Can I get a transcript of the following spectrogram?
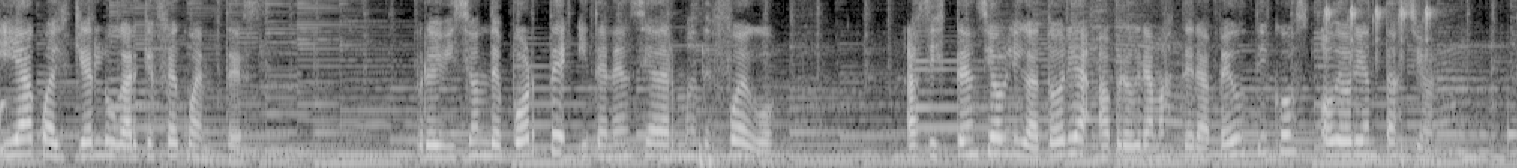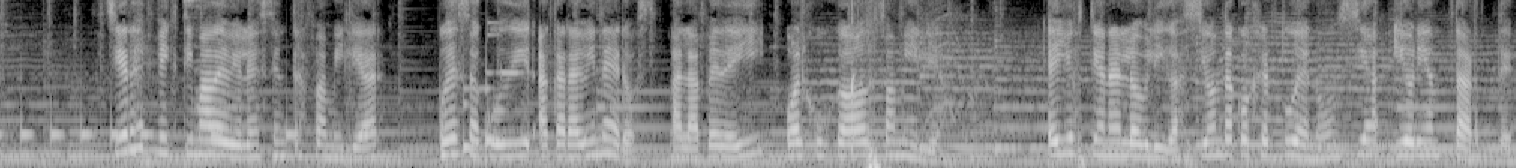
y a cualquier lugar que frecuentes. Prohibición de porte y tenencia de armas de fuego, asistencia obligatoria a programas terapéuticos o de orientación. Si eres víctima de violencia intrafamiliar, puedes acudir a carabineros, a la PDI o al juzgado de familia. Ellos tienen la obligación de acoger tu denuncia y orientarte.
